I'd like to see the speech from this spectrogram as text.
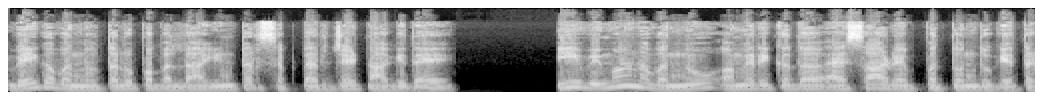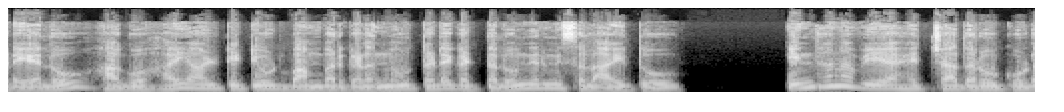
ವೇಗವನ್ನು ತಲುಪಬಲ್ಲ ಇಂಟರ್ಸೆಪ್ಟರ್ ಜೆಟ್ ಆಗಿದೆ. ಈ ವಿಮಾನವನ್ನು ಅಮೆರಿಕದ ಎಸ್ಆರ್ ಎಪ್ಪತ್ತೊಂದುಗೆ ತಡೆಯಲು ಹಾಗೂ ಹೈ ಆಲ್ಟಿಟ್ಯೂಡ್ ಬಾಂಬರ್ಗಳನ್ನು ತಡೆಗಟ್ಟಲು ನಿರ್ಮಿಸಲಾಯಿತು. ಇಂಧನ ವ್ಯಯ ಹೆಚ್ಚಾದರೂ ಕೂಡ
